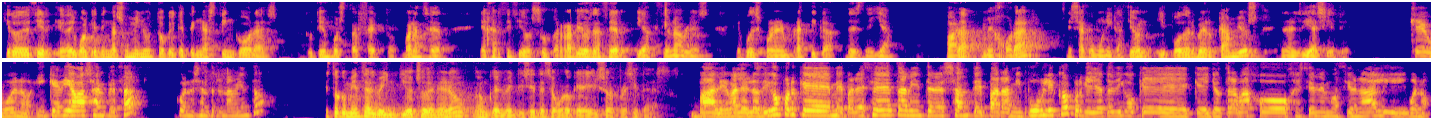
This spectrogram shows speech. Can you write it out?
Quiero decir que da igual que tengas un minuto que que tengas cinco horas. Tu tiempo es perfecto. Van a ser ejercicios súper rápidos de hacer y accionables que puedes poner en práctica desde ya para mejorar esa comunicación y poder ver cambios en el día 7. Qué bueno. ¿Y qué día vas a empezar con ese entrenamiento? Esto comienza el 28 de enero, aunque el 27 seguro que hay sorpresitas. Vale, vale, lo digo porque me parece tan interesante para mi público, porque ya te digo que, que yo trabajo gestión emocional y bueno,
